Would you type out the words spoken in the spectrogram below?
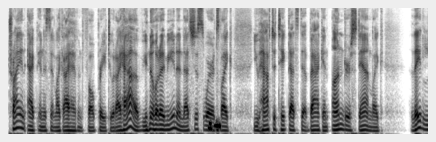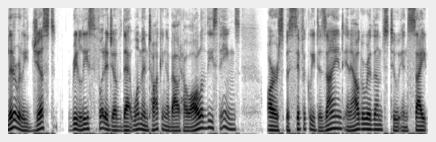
try and act innocent like I haven't fell prey to it. I have, you know what I mean? And that's just where it's like you have to take that step back and understand like they literally just released footage of that woman talking about how all of these things are specifically designed and algorithms to incite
